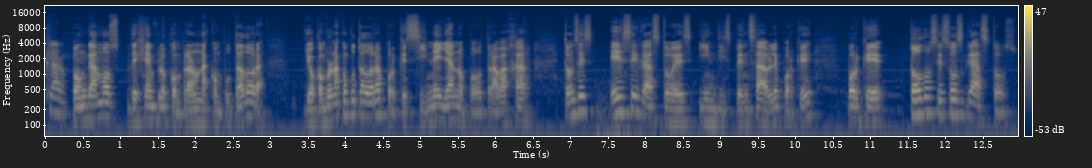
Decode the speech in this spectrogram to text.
Claro. Pongamos de ejemplo comprar una computadora yo compro una computadora porque sin ella no puedo trabajar. Entonces, ese gasto es indispensable. ¿Por qué? Porque todos esos gastos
